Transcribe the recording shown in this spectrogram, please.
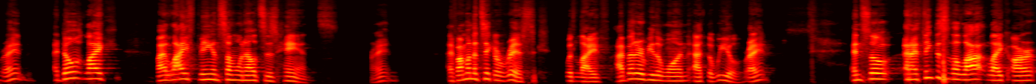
right? I don't like my life being in someone else's hands, right? If I'm going to take a risk with life, I better be the one at the wheel, right? And so, and I think this is a lot like our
